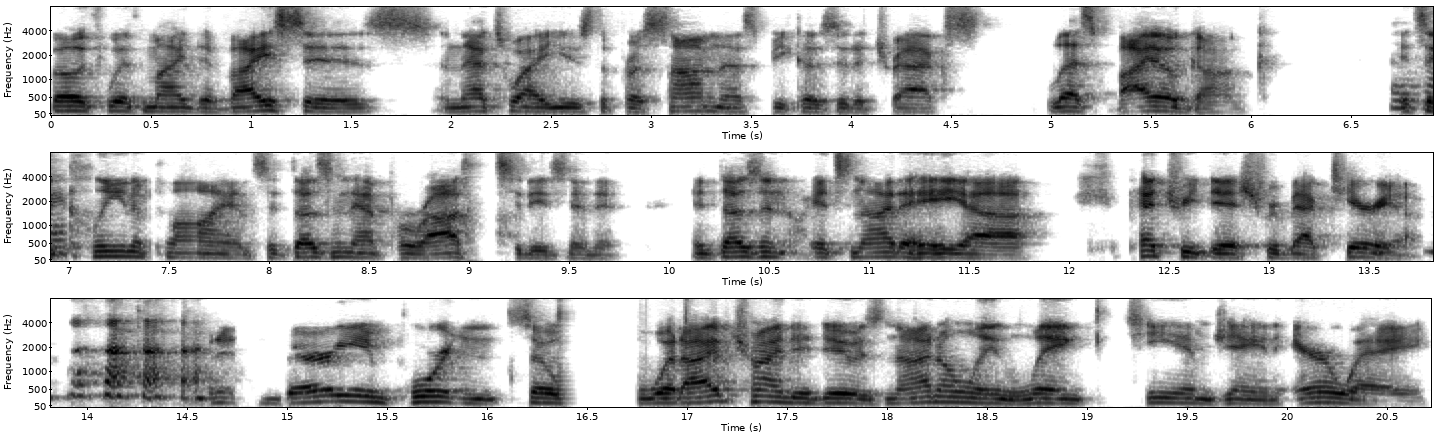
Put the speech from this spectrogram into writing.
both with my devices, and that's why I use the ProSomnus because it attracts less biogunk. Okay. It's a clean appliance. It doesn't have porosities in it. It doesn't. It's not a uh, petri dish for bacteria. but it's very important. So what I've tried to do is not only link TMJ and airway,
